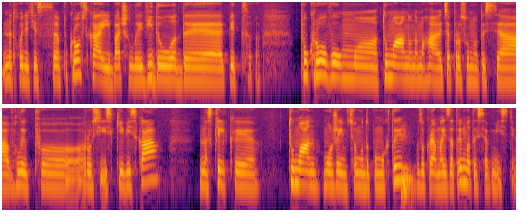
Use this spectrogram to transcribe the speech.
надходять із Покровська і бачили відео, де під покровом е, туману намагаються просунутися вглиб е, російські війська. Наскільки туман може їм в цьому допомогти, зокрема і затриматися в місті?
